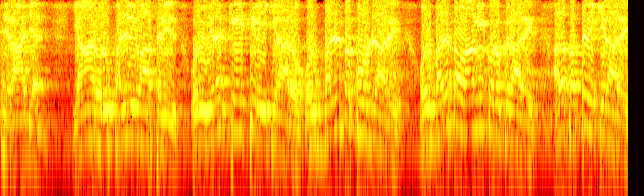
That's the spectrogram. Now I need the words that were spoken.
சிராஜன். யார் ஒரு பள்ளிவாசலில் ஒரு விளக்கேற்றி வைக்கிறாரோ ஒரு பல்ப போடுறாரு ஒரு பல்ப வாங்கி கொடுக்கிறாரு அதை பத்த வைக்கிறாரு.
